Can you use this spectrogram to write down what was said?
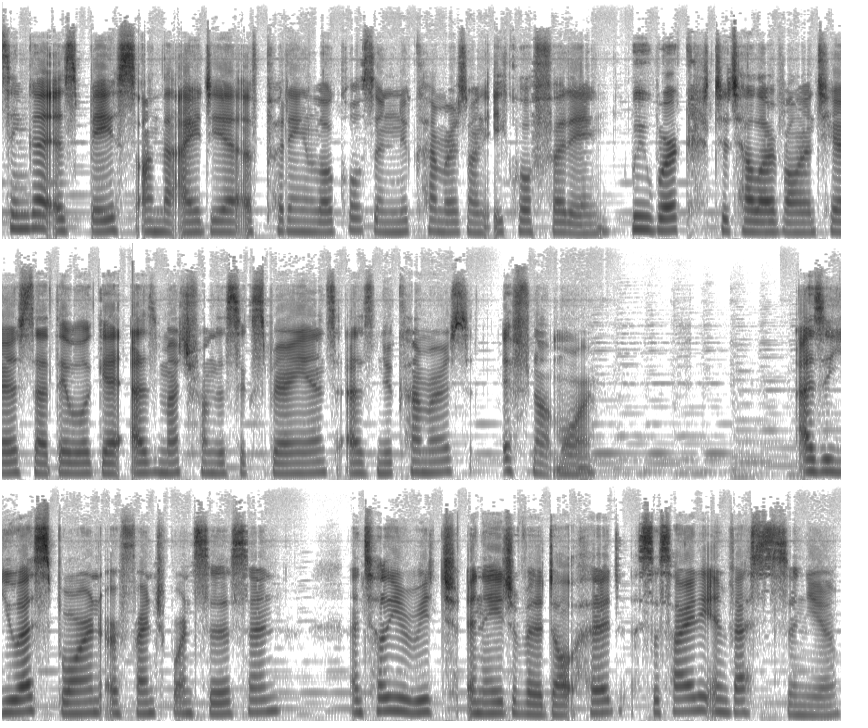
Singa is based on the idea of putting locals and newcomers on equal footing. We work to tell our volunteers that they will get as much from this experience as newcomers, if not more. As a US born or French born citizen, until you reach an age of adulthood, society invests in you.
